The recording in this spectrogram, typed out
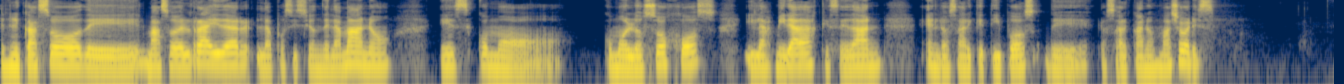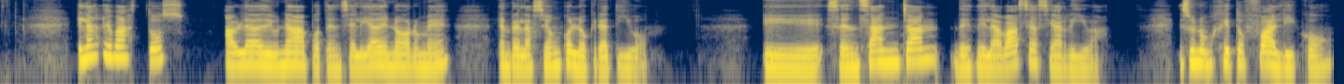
En el caso del mazo del rider, la posición de la mano es como, como los ojos y las miradas que se dan en los arquetipos de los arcanos mayores. El as de bastos habla de una potencialidad enorme en relación con lo creativo. Eh, se ensanchan desde la base hacia arriba. Es un objeto fálico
